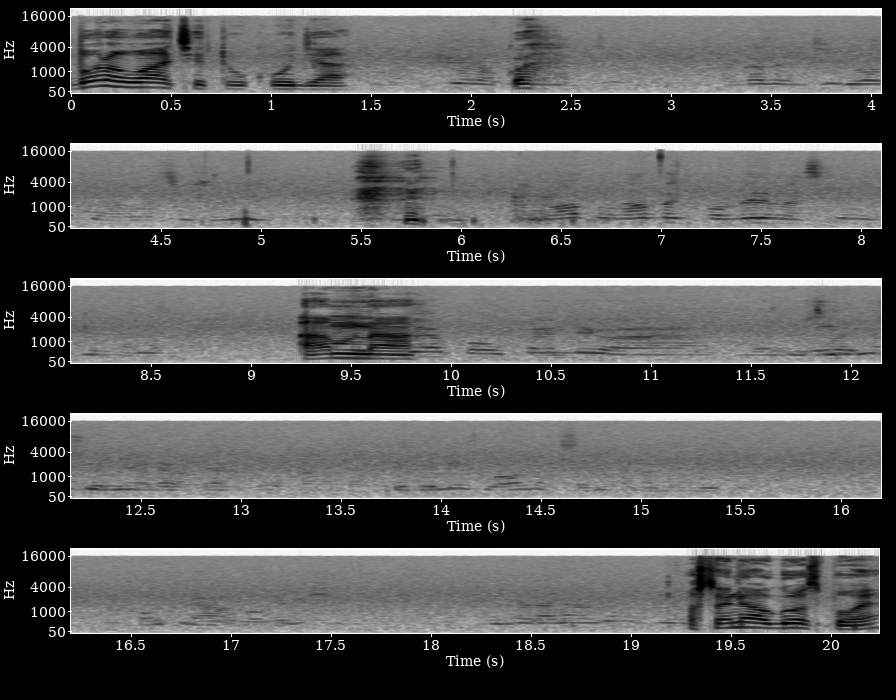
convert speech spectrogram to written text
bora uache tu kuja. Kwa-? Amna. Wasanii wa gospel eh?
